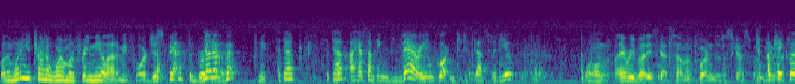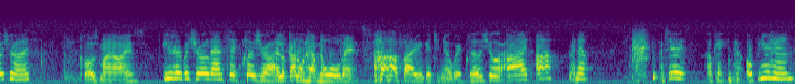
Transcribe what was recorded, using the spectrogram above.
Well, then what are you trying to worm a free meal out of me for? Just pick up the bread. No, no, no, come here. Sit down. Sit down. I have something very important to discuss with you. Well, everybody's got something important to discuss with me. Okay, close your eyes. Close my eyes. You heard what your old aunt said. Close your eyes. Hey, look, I don't have no old aunts. Ah, flattery will get you nowhere. Close your eyes. Ah, right now. I'm serious. Okay, now open your hands.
